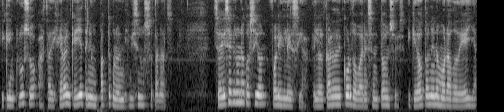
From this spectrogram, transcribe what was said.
y que incluso hasta dijeran que ella tenía un pacto con el mismísimo Satanás. Se dice que en una ocasión fue a la iglesia, el alcalde de Córdoba en ese entonces, y quedó tan enamorado de ella,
